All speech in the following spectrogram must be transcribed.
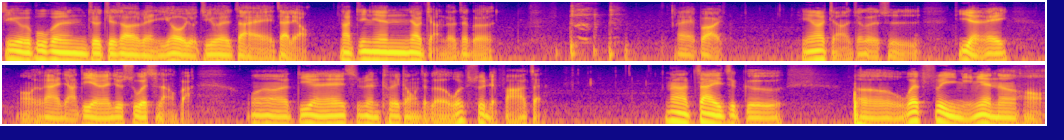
这个部分就介绍到这边，以后有机会再再聊。那今天要讲的这个，哎，不好意思，今天要讲的这个是 DNA 哦，我刚才讲 DNA 就是数位市场法。呃，DNA 是不是推动这个 Web3 的发展？那在这个呃 Web3 里面呢，哈，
